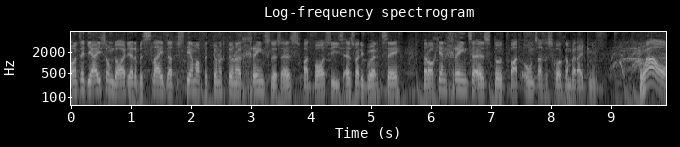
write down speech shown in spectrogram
Ons het juis om daai rede besluit dat ons tema vir 2020 grensloos is, wat basies is wat die woord sê, dat daar geen grense is tot wat ons as 'n skool kan bereik nie. Wow.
